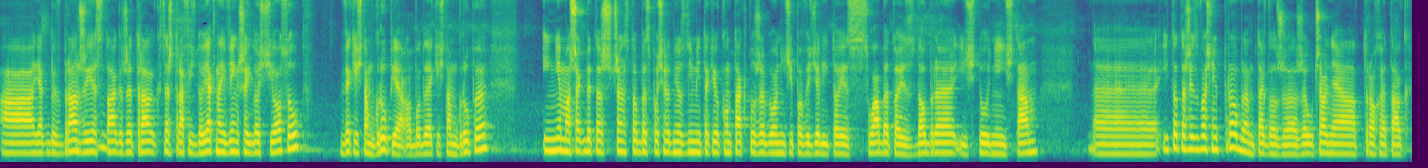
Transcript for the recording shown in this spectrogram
a jakby w branży jest tak, że tra chcesz trafić do jak największej ilości osób w jakiejś tam grupie albo do jakiejś tam grupy i nie masz jakby też często bezpośrednio z nimi takiego kontaktu, żeby oni ci powiedzieli to jest słabe, to jest dobre, iść tu, nie iść tam. Eee, I to też jest właśnie problem tego, że, że uczelnia trochę tak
